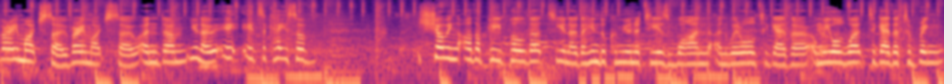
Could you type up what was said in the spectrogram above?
very much so, very much so. And um, you know, it, it's a case of showing other people that you know the Hindu community is one, and we're all together, and we all work together to bring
